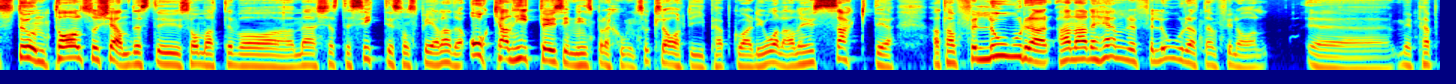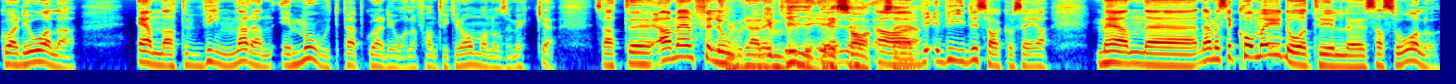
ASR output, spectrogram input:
Stundtal så kändes det ju som att det var Manchester City som spelade. Och han hittade ju sin inspiration såklart i Pep Guardiola. Han har ju sagt det, att han förlorar, han hade hellre förlorat en final eh, med Pep Guardiola än att vinna den emot Pep Guardiola för han tycker om honom så mycket. Så att, eh, ja men förlorare. En vidrig sak att ja, säga. Vidrig sak att säga. Men, eh, nej, men sen kommer han ju då till eh, Sassuolo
